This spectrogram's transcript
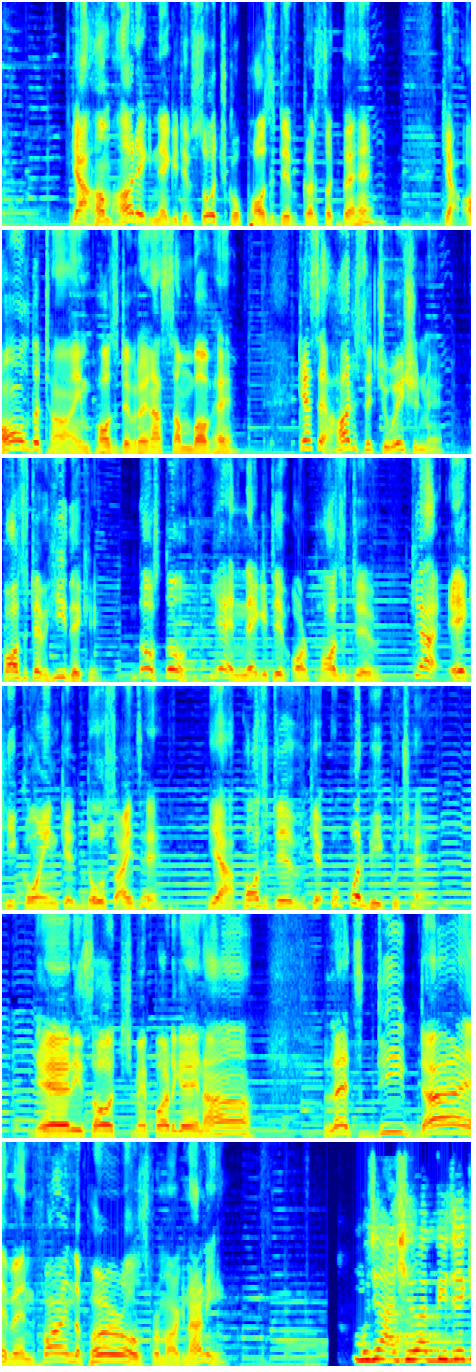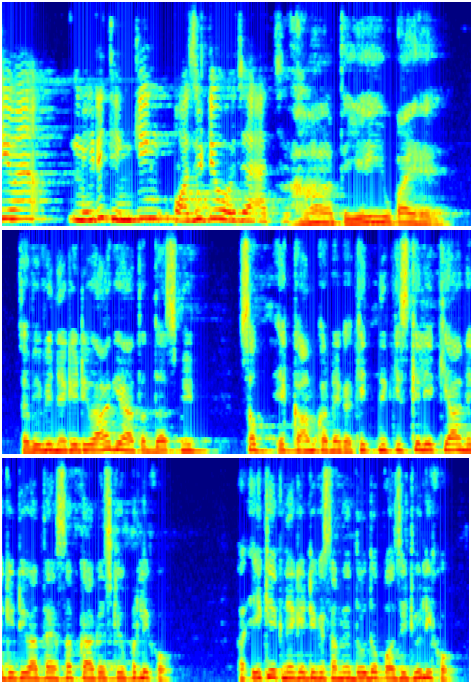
क्या हम हर एक नेगेटिव सोच को पॉजिटिव कर सकते हैं? क्या ऑल द टाइम पॉजिटिव रहना संभव है? कैसे हर सिचुएशन में पॉजिटिव ही देखें? दोस्तों ये नेगेटिव और पॉजिटिव क्या एक ही कॉइन के दो साइड्स है? या पॉजिटिव के ऊपर भी कुछ है? गहरी सोच में पड़ गए ना? Let's deep dive and find the pearls from our Gnani. मुझे आशीर्वाद दीजिए कि मैं मेरी थिंकिंग पॉजिटिव हो जाए अच्छे से। हाँ तो यही उपाय है। जब भी नेगेटिव आ गया तो दस मिनट सब एक काम करने का कितने किसके लिए क्या नेगेटिव आता है सब कागज़ के ऊपर लिखो। एक एक नेगेटिव के सामने दो दो पॉजिटिव लिखो।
